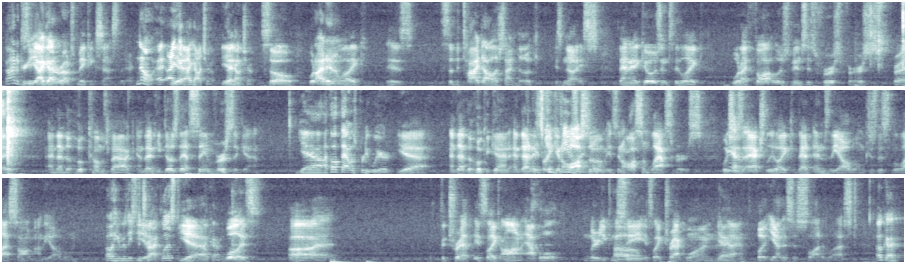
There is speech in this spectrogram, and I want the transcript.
I'd agree. see i got around to making sense there no, I, I, Yeah. I got you. yeah I got you. so what i didn't like is so the Ty Dolla $ign hook is nice then it goes into like what i thought was vince's first verse right and then the hook comes back and then he does that same verse again Yeah, I thought that was pretty weird. Yeah, and then the hook again, and then it's, It's like confusing. an awesome. It's an awesome last verse, which Yeah. is actually like that ends the album because this is the last song on the album. Oh, he released the Yeah. track list? Yeah. Okay. Well, it's uh, the track. It's like on Apple where you can Oh. see it's like track one. Yeah, And yeah. then, but yeah, this is slotted last. Okay.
